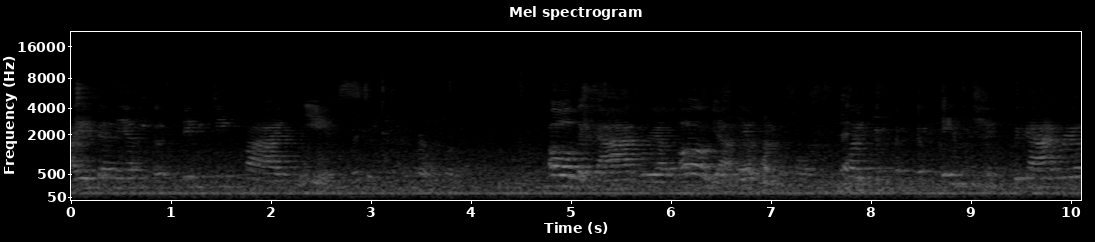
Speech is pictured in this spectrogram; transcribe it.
I have been there for fifty-five years. Oh, the guardrail, oh, yeah, they're wonderful. Like, The guardrail,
